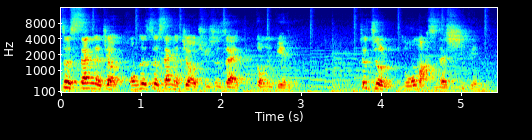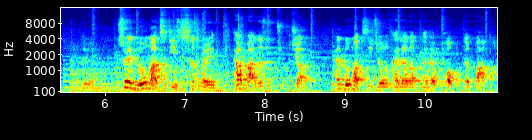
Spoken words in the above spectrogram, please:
这三个教红色这三个教区是在东边的。就只有罗马是在西边的，对不对？所以罗马自己称为他把那是主教，但罗马自己说他叫他叫 Pope 叫爸爸，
